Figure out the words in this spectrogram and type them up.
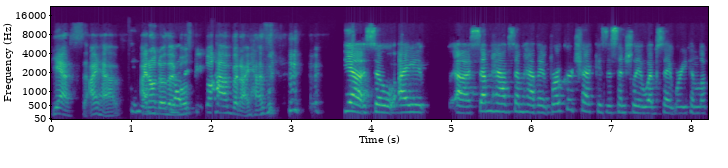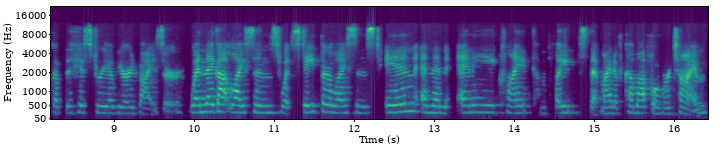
Yes, I have. I don't know that most people have, but I have. yeah, so I uh, some have, some haven't. BrokerCheck is essentially a website where you can look up the history of your advisor, when they got licensed, what state they're licensed in, and then any client complaints that might have come up over time.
